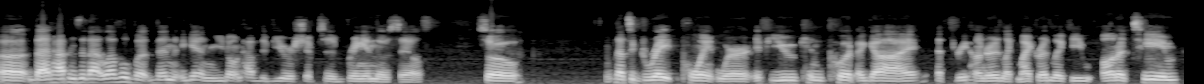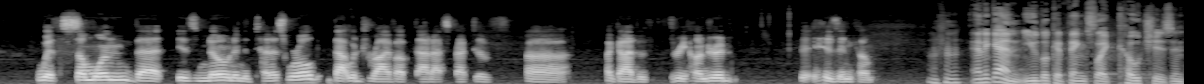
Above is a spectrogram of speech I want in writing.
Uh, that happens at that level, but then again, you don't have the viewership to bring in those sales. So that's a great point where if you can put a guy at 300 like Mike Redlicki on a team with someone that is known in the tennis world, that would drive up that aspect of uh, a guy that's 300, his income. Mm-hmm. And again, you look at things like coaches and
